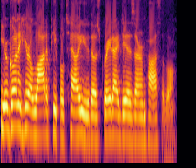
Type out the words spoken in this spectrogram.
you're going to hear a lot of people tell you those great ideas are impossible.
